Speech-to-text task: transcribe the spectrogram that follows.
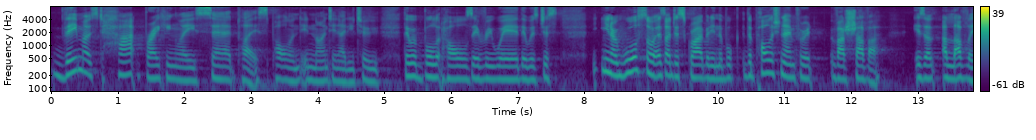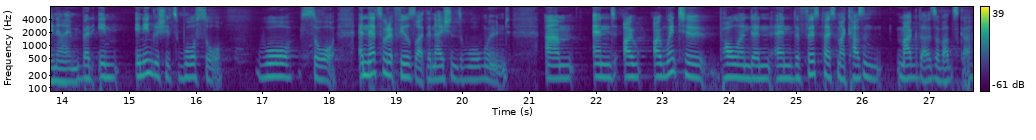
the most heartbreakingly sad place, Poland, in 1982. There were bullet holes everywhere. There was just, you know, Warsaw, as I describe it in the book, the Polish name for it, Warszawa, is a, a lovely name, but in, in English it's Warsaw. Warsaw. And that's what it feels like, the nation's war wound. Um, and I, I went to Poland, and, and the first place my cousin Magda Zawadzka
